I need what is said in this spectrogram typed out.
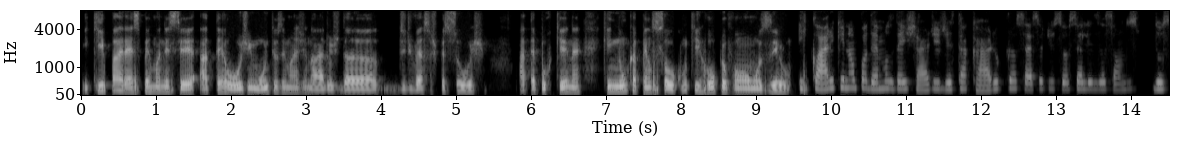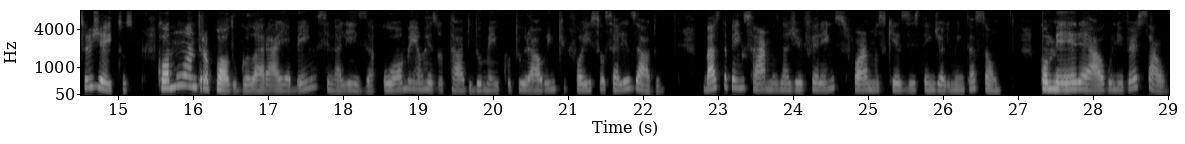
e que parece permanecer até hoje em muitos imaginários da, de diversas pessoas. Até porque, né, quem nunca pensou com que roupa eu vou ao museu? E claro que não podemos deixar de destacar o processo de socialização dos, dos sujeitos. Como o antropólogo Laraia bem sinaliza, o homem é o resultado do meio cultural em que foi socializado. Basta pensarmos nas diferentes formas que existem de alimentação. Comer é algo universal,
